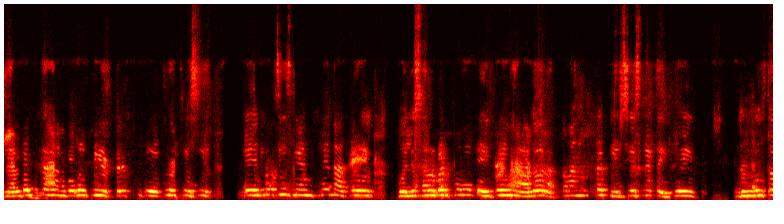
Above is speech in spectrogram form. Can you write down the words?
నెల పెద్ద అనుభవంలోకి ఇద్దరికి డేట్లు వచ్చేసి డేట్లు వచ్చేసి వెంటనే నాకు ఒళ్ళు సలబడిపోయినట్టు అయిపోయి నాలో రక్తం అంతా తీర్చేసినట్టు అయిపోయి దుమ్ములతో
